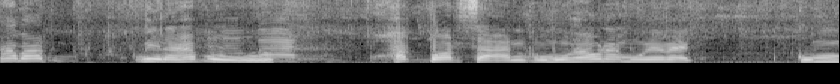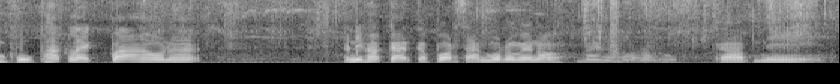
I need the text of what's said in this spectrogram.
ห้าบาทนี่นะครับอู้บาทผักปลอดสารของหมูเฮานะหมูแม่แม่กลุ่มปลูกผักแหลกปลาเฮานะฮะอันนี้ผักกาดกับปลอดสารหมดเอาไหมเนาะแม่นหมดแล้วลูกครับนี่อัน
